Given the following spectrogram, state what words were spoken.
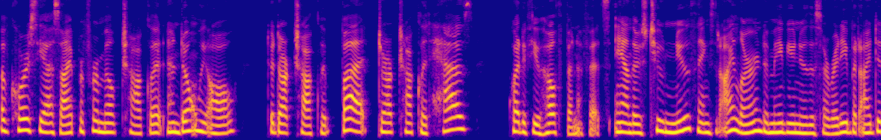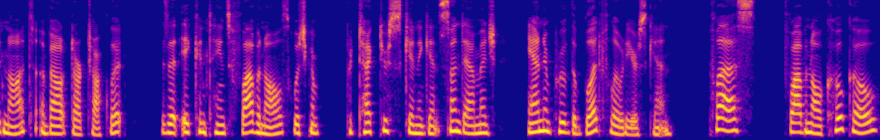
Of course, yes, I prefer milk chocolate, and don't we all, to dark chocolate, but dark chocolate has quite a few health benefits. And there's two new things that I learned, and maybe you knew this already, but I did not about dark chocolate, is that it contains flavonols, which can protect your skin against sun damage and improve the blood flow to your skin. Plus, flavanol cocoa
